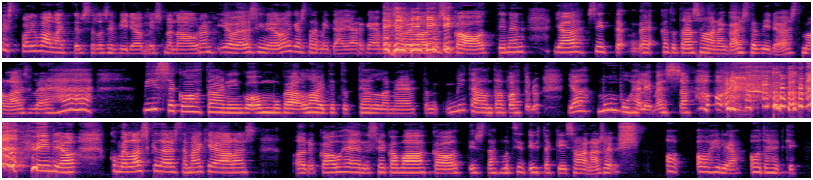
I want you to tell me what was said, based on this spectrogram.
Ja sitten mä olin vaan laittanut sellaisen videon, missä mä nauran. Joo, ja siinä ei ole oikeastaan mitään järkeä, mutta se oli vaan tosi kaoottinen. Ja sitten me katsotaan Saanan kanssa sitä videoa, ja sitten me ollaan silleen, hää, missä kohtaa niin on mukaan laitettu tällainen, että mitä on tapahtunut. Ja mun puhelimessa on video, kun me lasketaan sitä mäkeä alas, on kauhean sekavaa, kaoottista, mutta sitten yhtäkkiä Saana on se, shh, oh, oh, hiljaa, oota hetki.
